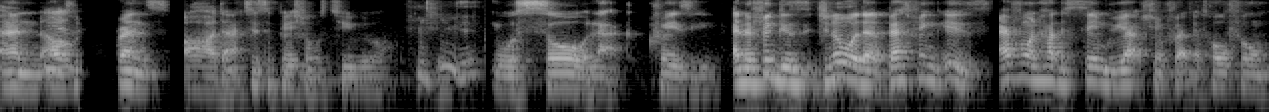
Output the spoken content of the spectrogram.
and I was with friends. Oh, the anticipation was too real. It was so like crazy. And the thing is, do you know what the best thing is? Everyone had the same reaction throughout the whole film.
